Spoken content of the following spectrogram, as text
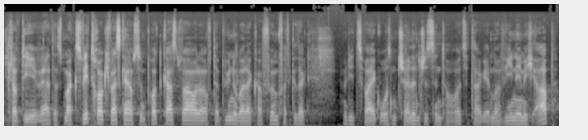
Ich glaube, die Wert, das? Max Wittrock, ich weiß gar nicht, ob es im Podcast war oder auf der Bühne bei der K5, hat gesagt, die zwei großen Challenges sind heutzutage immer, wie nehme ich ab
